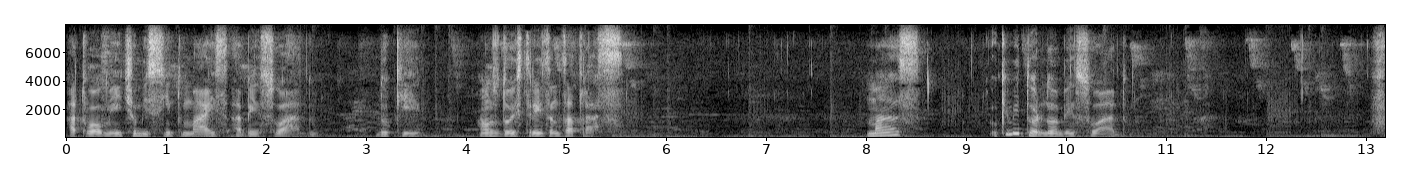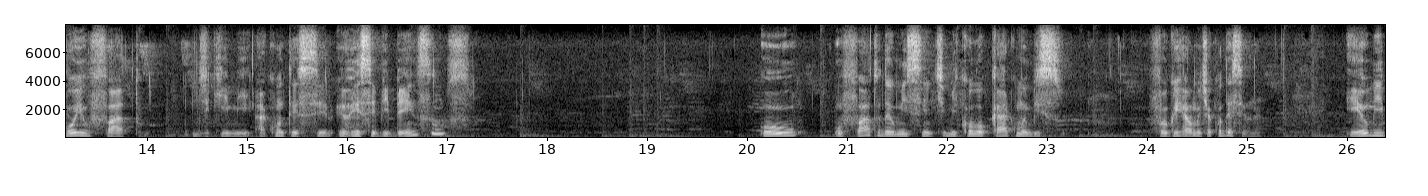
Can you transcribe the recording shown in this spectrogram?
atualmente eu me sinto mais abençoado do que há uns dois, três anos atrás. Mas o que me tornou abençoado foi o fato de que me aconteceram, eu recebi bênçãos, ou o fato de eu me sentir, me colocar como abençoado, foi o que realmente aconteceu, né? Eu me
